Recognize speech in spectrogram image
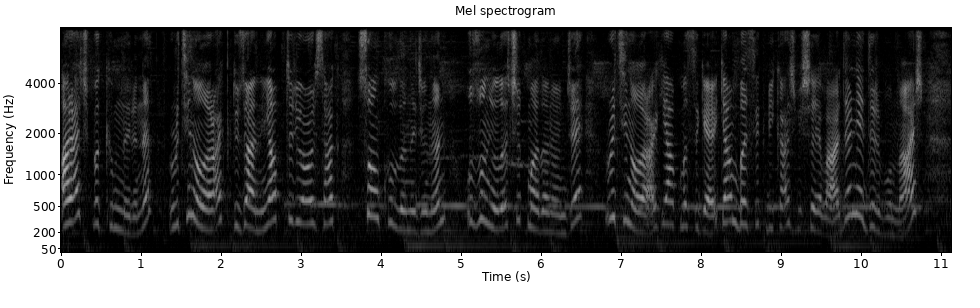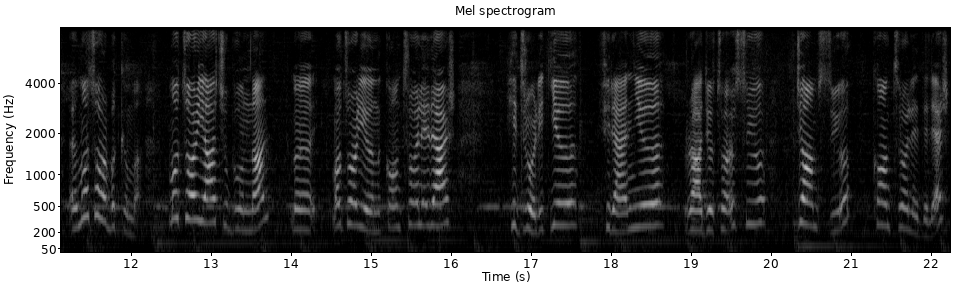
araç bakımlarını rutin olarak düzenli yaptırıyorsak son kullanıcının uzun yola çıkmadan önce rutin olarak yapması gereken basit birkaç bir şey vardır. Nedir bunlar? E, motor bakımı. Motor yağ çubuğundan e, motor yağını kontrol eder. Hidrolik yağı, fren yağı, radyatör suyu, cam suyu kontrol edilir.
